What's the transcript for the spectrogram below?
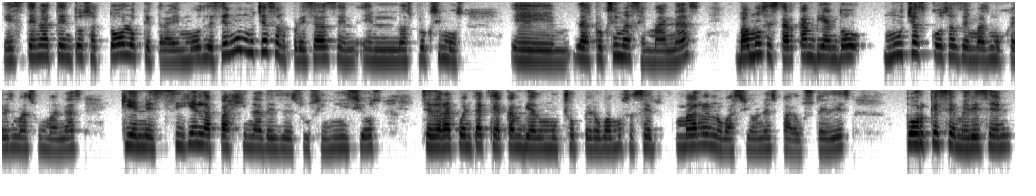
Estén atentos a todo lo que traemos. Les tengo muchas sorpresas en, los próximos eh, las próximas semanas. Vamos a estar cambiando muchas cosas de Más Mujeres Más Humanas. Quienes siguen la página desde sus inicios se dará cuenta que ha cambiado mucho, pero vamos a hacer más renovaciones para ustedes porque se merecen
